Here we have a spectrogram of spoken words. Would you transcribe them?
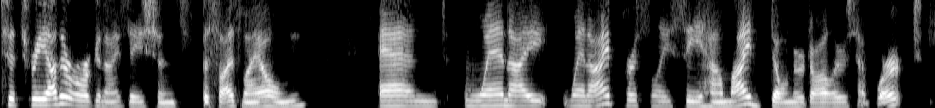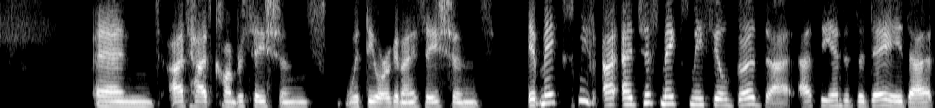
to three other organizations besides my own. And when i when i personally see how my donor dollars have worked and i've had conversations with the organizations it makes me I, it just makes me feel good that at the end of the day that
